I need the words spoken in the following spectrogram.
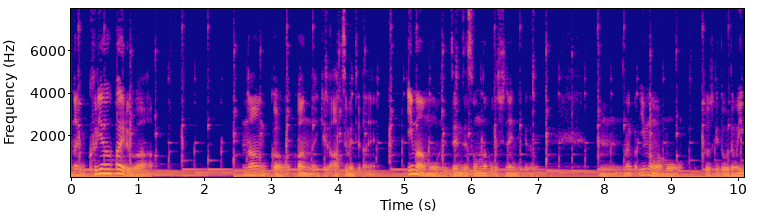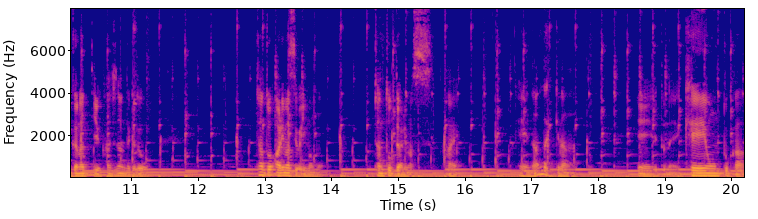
なんかクリアファイルはなんかわかんないけど集めてたね。今はもうね全然そんなことしないんだけど。うんなんか今はもう正直どうでもいいかなっていう感じなんだけど。ちゃんとありますよ今も。ちゃんと取ってあります。はい。えー、なんだっけな。えっ、ー、とね軽音とか、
